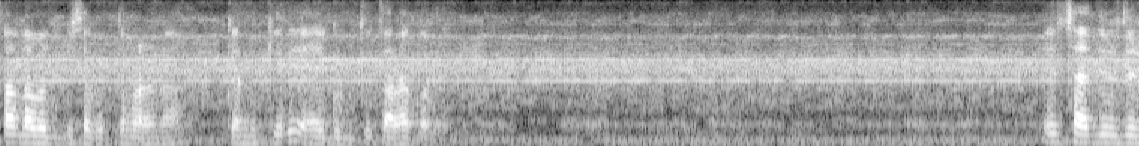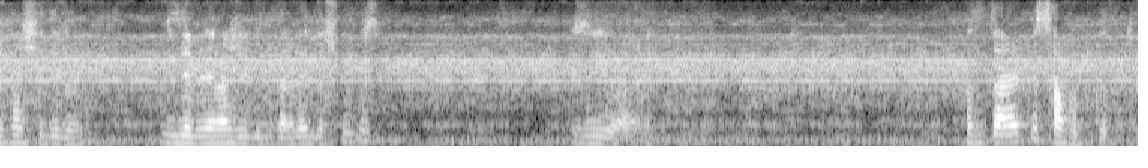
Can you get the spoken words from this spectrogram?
চাঁদাবাজি বিচার করতে পারে না। কেন কি রে? এইগুলো তো তারা করে। এই দিবসদের ফাঁসি দিল। নিজের ফাঁসি দিল, তারা দর্শন করছে কিছুই করে হয়তো তারা একটা সাপোর্ট করতো।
